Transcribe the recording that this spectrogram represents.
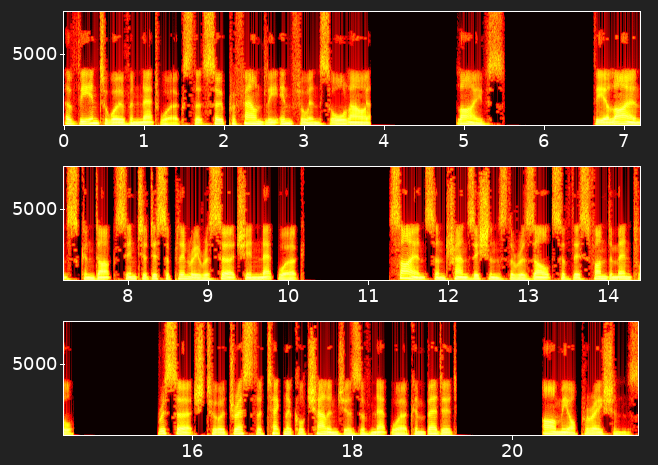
of the interwoven networks that so profoundly influence all our lives. The Alliance conducts interdisciplinary research in network science and transitions the results of this fundamental research to address the technical challenges of network-embedded Army operations.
